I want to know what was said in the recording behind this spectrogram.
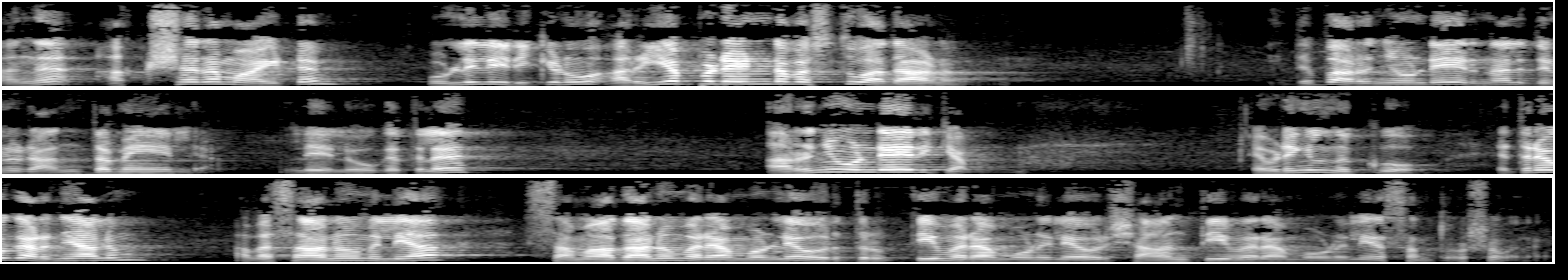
അങ്ങ് അക്ഷരമായിട്ട് ഉള്ളിലിരിക്കണു അറിയപ്പെടേണ്ട വസ്തു അതാണ്. ഇത് പറഞ്ഞുകൊണ്ടേ ഇരുന്നാൽ ഇതിനൊരു അന്തമേ ഇല്ല. അല്ലേ? ലോകത്തിൽ അറിഞ്ഞുകൊണ്ടേയിരിക്കാം. എവിടെയെങ്കിലും നിൽക്കുവോ? എത്രയൊക്കെ അറിഞ്ഞാലും അവസാനവുമില്ല. സമാധാനവും വരാൻ പോണില്ല ഒരു തൃപ്തിയും വരാൻ പോണില്ല ഒരു ശാന്തിയും വരാൻ പോണില്ല സന്തോഷവും വരാം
